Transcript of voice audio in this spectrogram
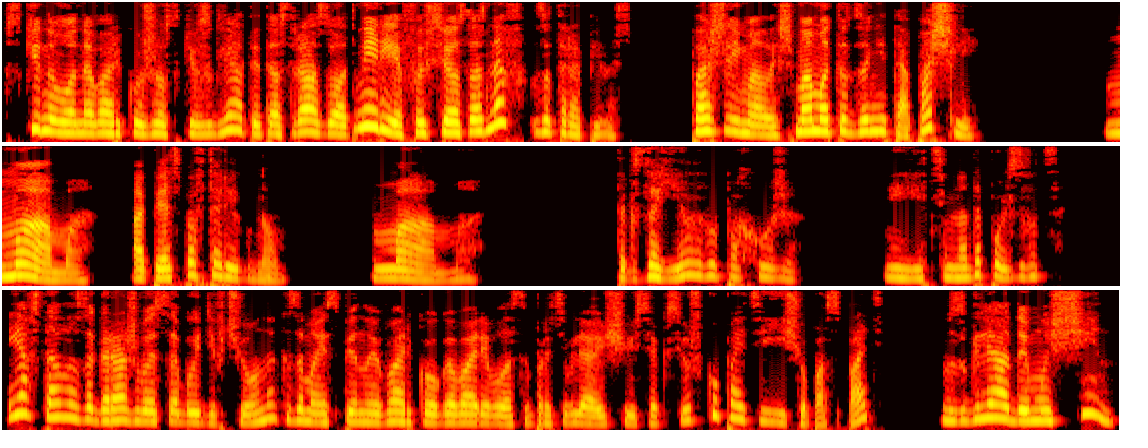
вскинула на Варьку жесткий взгляд, и та сразу, отмерив и все осознав, заторопилась. «Пошли, малыш, мама тут занята, пошли». «Мама», — опять повторил гном. «Мама». Так заела его, похоже. И этим надо пользоваться. Я встала, загораживая собой девчонок, за моей спиной Варька уговаривала сопротивляющуюся Ксюшку пойти еще поспать. Взгляды мужчин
